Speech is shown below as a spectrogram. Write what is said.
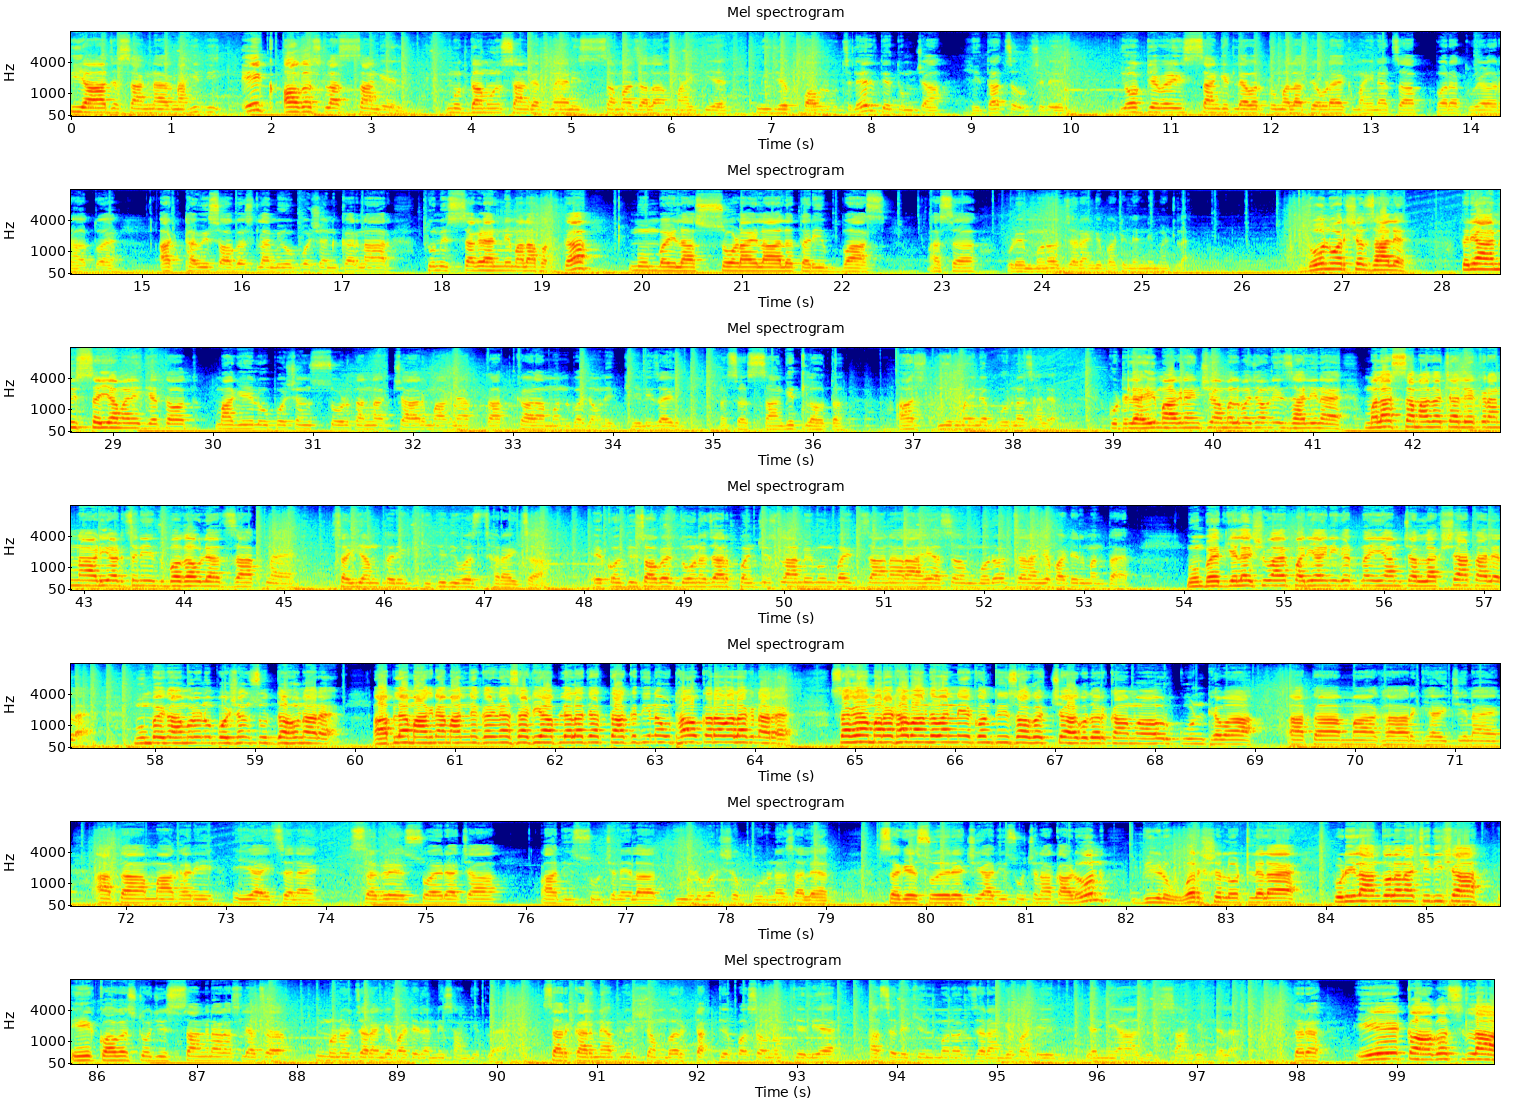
ती आज सांगणार नाही. ती एक ऑगस्टला सांगेल. मुद्दा म्हणून सांगत नाही आणि समाजाला माहिती आहे मी जे पाऊल उचलेल ते तुमच्या हिताचं उचलेल. योग्य वेळी सांगितल्यावर तुम्हाला तेवढा एक महिन्याचा परत वेळ राहतो आहे अठ्ठावीस ऑगस्टला मी उपोषण करणार. तुम्ही सगळ्यांनी मला फक्त मुंबईला सोडायला आलं तरी बास. असं पुढे मनोज जरांगे पाटील यांनी म्हटलं दोन वर्ष झाल्यात तरी आम्ही संयमाने घेत आहोत. मागील उपोषण सोडताना चार मागण्या तात्काळ अंमलबजावणी केली जाईल असं सांगितलं होतं. आज तीन महिने पूर्ण झाल्यात कुठल्याही मागण्यांची अंमलबजावणी झाली नाही. मला समाजाच्या लेकरांना अडीअडचणीत बघावल्या जात नाही. संयम तरी किती दिवस धरायचा एकोणतीस ऑगस्ट दोन हजार पंचवीसला आम्ही मुंबईत जाणार आहे असं मनोज जरांगे पाटील म्हणतायत. मुंबईत गेल्याशिवाय पर्याय निघत नाही आमच्या लक्षात आलेला आहे. मुंबईत आमरण उपोषणसुद्धा होणार आहे. आपल्या मागण्या मान्य करण्यासाठी आपल्याला त्या ताकदीनं उठाव करावा लागणार आहे. सगळ्या मराठा बांधवांनी एकोणतीस ऑगस्टच्या अगोदर कामावर कोण ठेवा? आता माघार घ्यायची नाही आता माघारी यायचं नाही. सगळे सोयऱ्याच्या अधिसूचनेला दीड वर्ष पूर्ण झाल्यात. सगळे सोयऱ्याची अधिसूचना काढून दीड वर्ष लोटलेलं आहे. पुढील आंदोलनाची दिशा एक ऑगस्ट रोजी सांगणार असल्याचं मनोज जरांगे पाटील यांनी सांगितलं आहे. सरकारने आपली शंभर टक्के फसवणूक केली आहे असं देखील मनोज जरांगे पाटील यांनी आज सांगितलेलं आहे. तर एक ऑगस्टला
